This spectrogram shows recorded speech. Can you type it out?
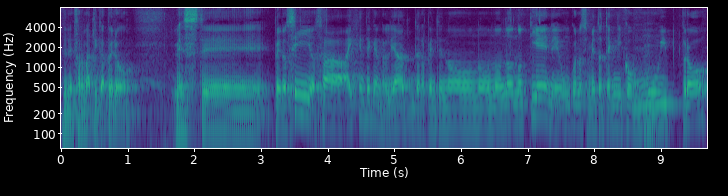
de la informática, pero... Este, pero sí, o sea, hay gente que en realidad de repente no, no, no, no, no tiene un conocimiento técnico muy pro,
